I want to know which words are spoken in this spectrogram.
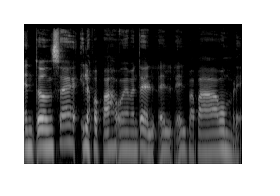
Entonces, y los papás, obviamente, el, el, papá hombre.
